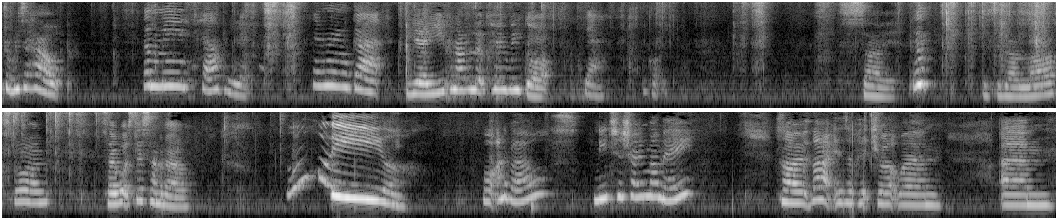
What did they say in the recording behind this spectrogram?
do you want me to help? Let me have a look. Let me get. Yeah, you can have a look who we got. Yeah. I got. So, this is our last one. So, what's this, Annabelle? Ooh. What, Annabelle's? You need to show Mummy. So, that is a picture of when um,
